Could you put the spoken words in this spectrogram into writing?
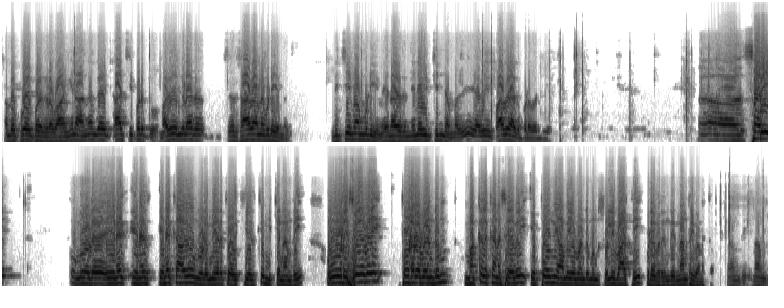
அந்த புகைப்படங்களை வாங்கி நாங்கள் அங்கே காட்சிப்படுத்துவோம். அது எங்களால் ஒரு சாதாரண விடயம் அது. நிச்சயமா முடியும். ஏன்னா ஒரு நினைவு சின்னம். அது அது பாதுகாக்கப்பட வேண்டியது. சரி. உங்களோட என- என- எனக்காக உங்களுடைய நேரத்தை ஒதுக்கியதற்கு மிக்க நன்றி. உங்களுடைய சேவை தொடர வேண்டும். மக்களுக்கான சேவை எப்போதுமே அமைய வேண்டும் என்று சொல்லி வாழ்த்தி விடைபெறுகின்றேன். நன்றி வணக்கம். நன்றி நன்றி.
